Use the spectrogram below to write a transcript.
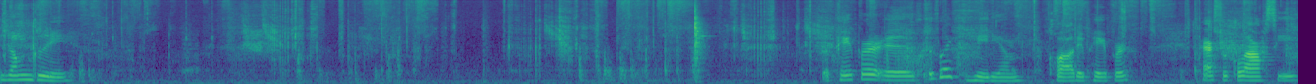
정글이 The paper is it's like medium quality paper. It has a glossy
